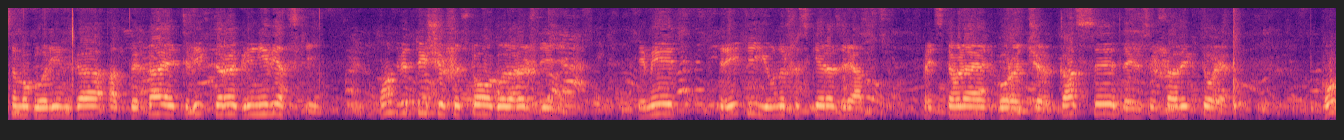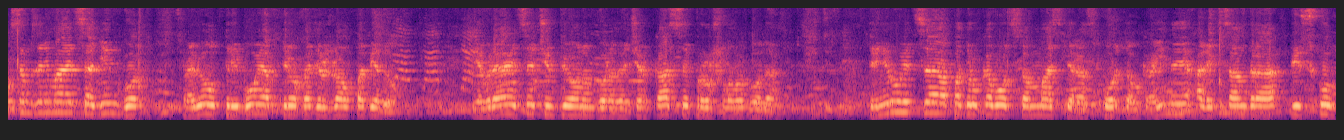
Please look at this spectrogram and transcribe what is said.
Красном углу ринга отдыхает Виктор Гриневецкий. Он 2006 года рождения. Имеет третий юношеский разряд. Представляет город Черкассы, США Виктория. Боксом занимается один год. Провел три боя, в трех одержал победу. Является чемпионом города Черкассы прошлого года. Тренируется под руководством мастера спорта Украины Александра Пискун.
